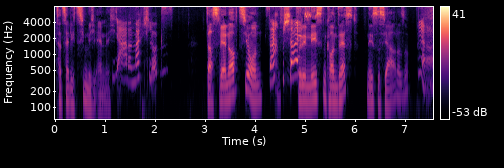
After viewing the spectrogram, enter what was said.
tatsächlich ziemlich ähnlich. Ja, dann mach ich Lux. Das wäre eine Option Sag Bescheid. für den nächsten Contest, nächstes Jahr oder so. ja,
